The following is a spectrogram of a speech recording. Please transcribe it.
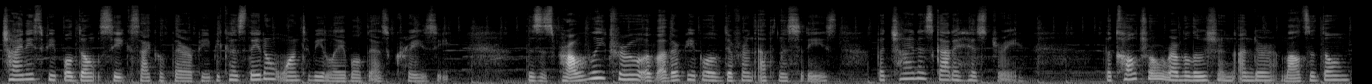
Chinese people don't seek psychotherapy because they don't want to be labeled as crazy. This is probably true of other people of different ethnicities, but China's got a history. The Cultural Revolution under Mao Zedong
